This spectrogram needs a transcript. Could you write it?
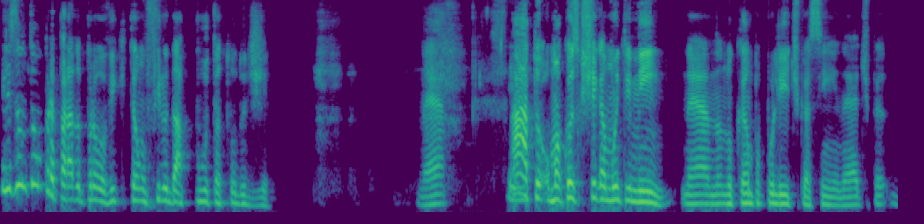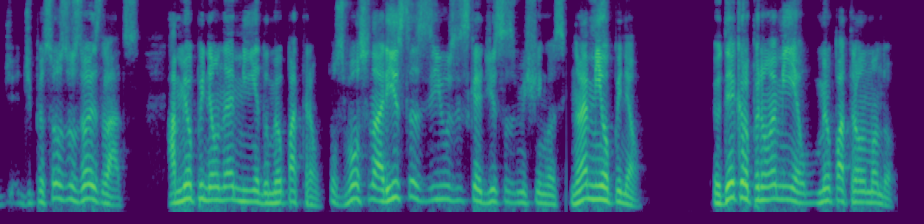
eles não estão preparados para ouvir que tem um filho da puta todo dia. Né? Sim. Ah, uma coisa que chega muito em mim, né, no, campo político, assim, né, de, de, de, pessoas dos dois lados. A minha opinião não é minha, é do meu patrão. Os bolsonaristas e os esquerdistas me xingam assim. Não é minha opinião. Eu dei aquela opinião, não é minha, o meu patrão me mandou.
